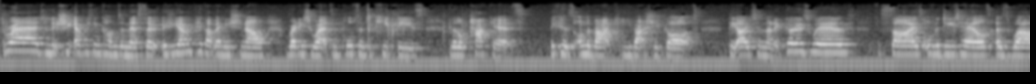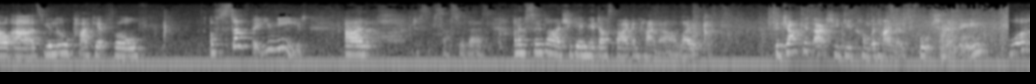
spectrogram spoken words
thread literally everything comes in this so if you ever pick up any chanel ready to wear it's important to keep these little packets because on the back you've actually got the item that it goes with the size all the details as well as your little packet full of stuff that you need. And oh, i'm just obsessed with this. And i'm so glad she gave me a dust bag and hanger like the jackets actually do come with hangers fortunately what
